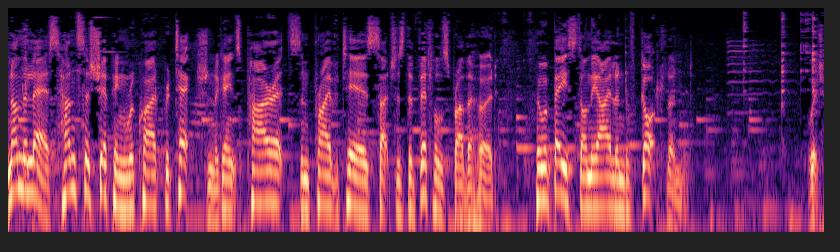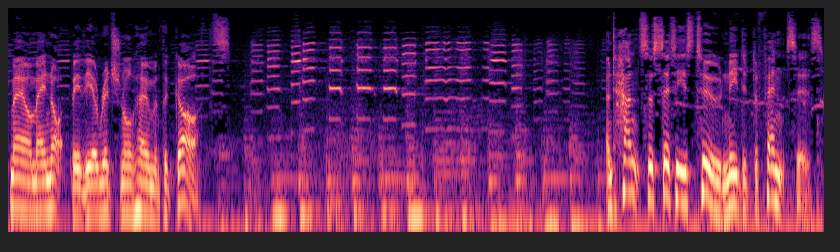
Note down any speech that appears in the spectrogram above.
Nonetheless, Hansa shipping required protection against pirates and privateers such as the Vittles Brotherhood, who were based on the island of Gotland, which may or may not be the original home of the Goths. And Hansa cities too needed defences.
